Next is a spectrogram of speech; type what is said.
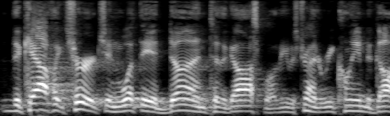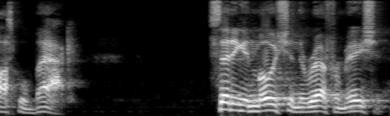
the Catholic Church and what they had done to the gospel. And he was trying to reclaim the gospel back, setting in motion the Reformation,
